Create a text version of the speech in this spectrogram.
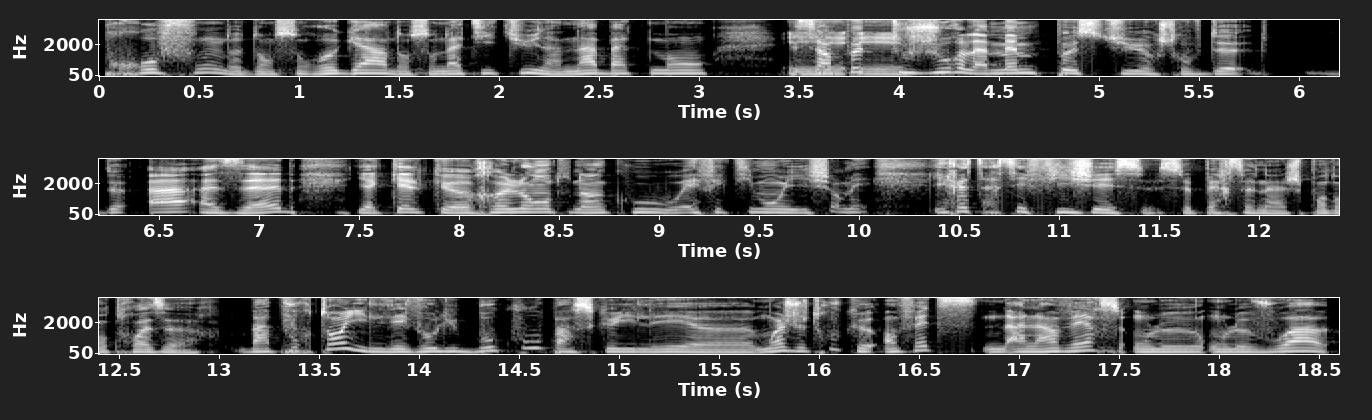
profonde dans son regard, dans son attitude, un abattement. Et, c'est un peu toujours la même posture, je trouve, de, de A à Z. Il y a quelques relents tout d'un coup où effectivement il chante, mais il reste assez figé ce, personnage pendant trois heures. Bah pourtant il évolue beaucoup parce qu'il est. Euh, moi je trouve que en fait à l'inverse on le, on le voit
